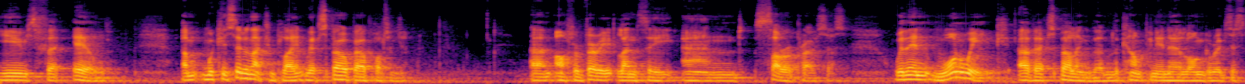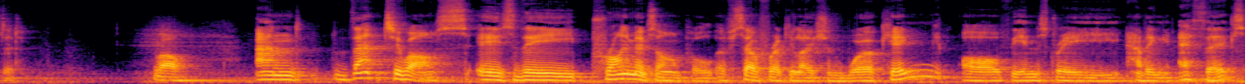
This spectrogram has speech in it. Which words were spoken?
used for ill. Um, we considered that complaint, we expelled Bell Pottinger um, after a very lengthy and thorough process. Within one week of expelling them, the company no longer existed. Wow. And that to us is the prime example of self regulation working, of the industry having ethics,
